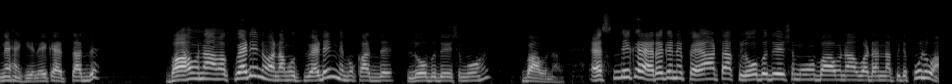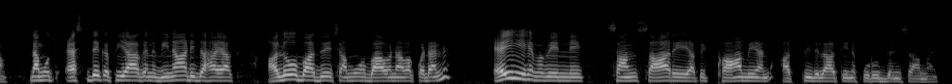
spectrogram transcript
නැහැ කියල. එක ඇත්තත්ද භාවනාවක් වැඩෙනවා. නමුත් වැඩෙන්නේ මොකක්ද ලෝබදේශ මෝහ භාවනාව. ඇස් දෙක ඇරගෙන පෑටක් ලෝබදේශ මෝහ භාවනාව වඩන්න අපිට පුළුවන්. නමුත් ඇස් දෙක පියාගෙන විනාඩි දහයක් අලෝබාදවේ සමූහ භාවනාවක් වඩන්න ඇයි එහෙම වෙන්නේ? සංසාරයේ අපි කාමයන් අත්විදලා තින පුරුද්ධ නිසාමයි.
